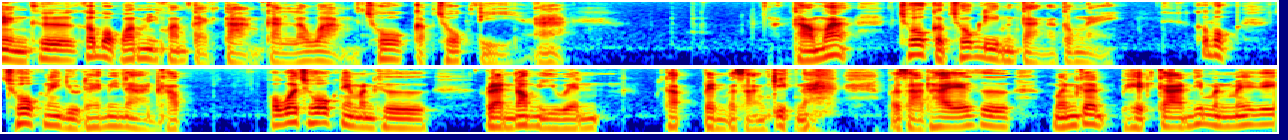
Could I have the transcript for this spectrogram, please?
หนึ่งคือเขาบอกว่ามีความแตกต่างกันระหว่างโชคกับโชคดีอ่าถามว่าโชคกับโชคดีมันต่างกันตรงไหนเขาบอกโชคเนี่ยอยู่ได้ไม่นานครับ เพราะว่าโชคเนี่ยมันคือ random event ถ้าเป็นภาษาอังกฤษนะ ภาษาไทยก็คือเหมือนกับเหตุการณ์ที่มันไม่ได้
